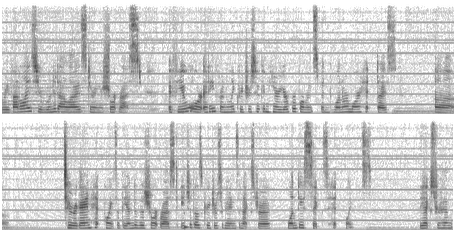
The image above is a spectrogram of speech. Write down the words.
revitalize your wounded allies during a short rest. If you or any friendly creatures who can hear your performance spend one or more hit dice uh, to regain hit points at the end of the short rest, each of those creatures regains an extra 1d6 hit points. The extra hit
